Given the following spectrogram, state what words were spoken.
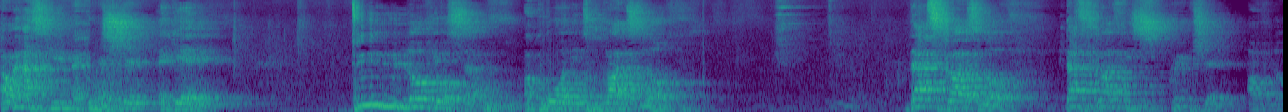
I want to ask you a question again. Do you love yourself according to God's love? That's God's love. That's God's description of love.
